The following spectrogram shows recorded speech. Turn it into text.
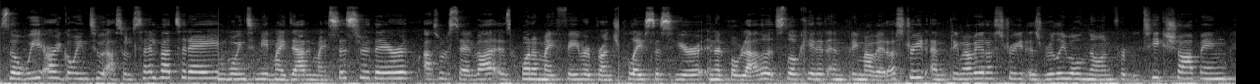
So we are going to Azul Selva today. I'm going to meet my dad and my sister there. Azul Selva is one of my favorite brunch places here in El Poblado. It's located in Primavera Street and Primavera Street is really well known for boutique shopping,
